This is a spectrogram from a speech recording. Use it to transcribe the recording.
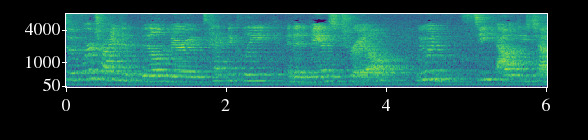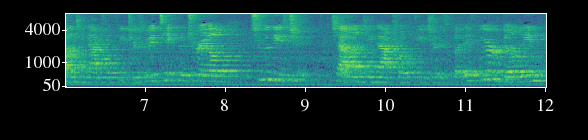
So if we're trying to build very technically an advanced trail, we would seek out these challenging natural features. We would take the trail to these ch challenging natural features. But if we were building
